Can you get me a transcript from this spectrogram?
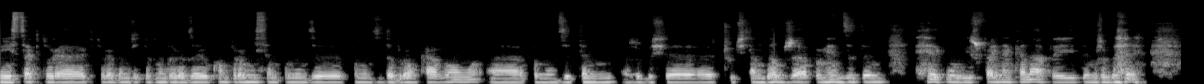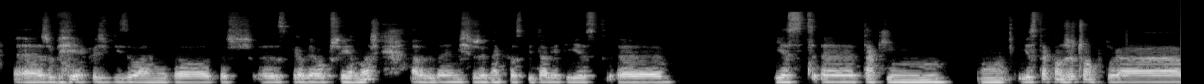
miejsca, które, które będzie pewnego rodzaju kompromisem pomiędzy, pomiędzy dobrą kawą, pomiędzy tym, żeby się czuć tam dobrze, a pomiędzy tym, jak mówisz, fajne kanapy i tym, żeby, żeby jakoś wizualnie to też sprawiało przyjemność, ale wydaje mi się, że jednak hospitality jest, jest takim, jest taką rzeczą, która,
